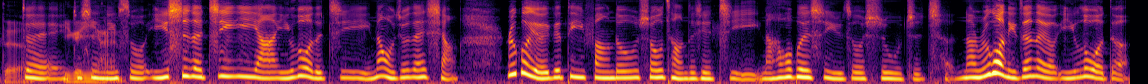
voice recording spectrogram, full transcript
的一对，就是。你所遗失的记忆啊，遗落的记忆。那我就在想，如果有一个地方都收藏这些记忆，那它会不会是一座失物之城？那如果你真的有遗落的，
